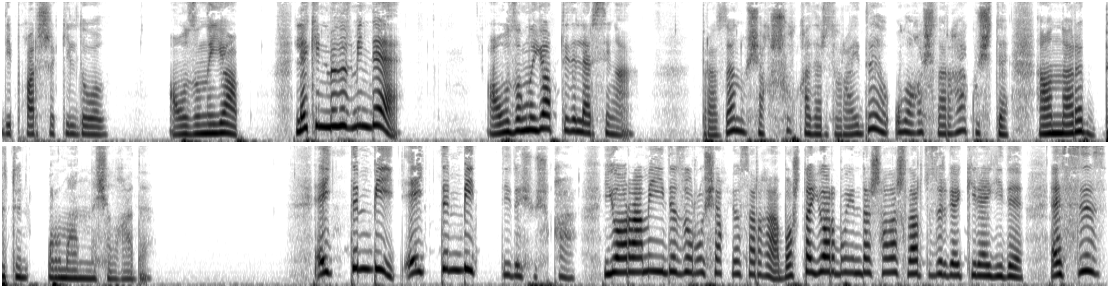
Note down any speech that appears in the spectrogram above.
дип каршы килде ул Аузыңны яп. Ләкин мөгез миндә. Аузыңны яп диделәр сиңа. Бераздан ушак шул кадәр зурайды, ул агачларга күчте, аннары бүтән урманны чылгады. Әйттем бит, әйттем бит, диде шушка. Ярамый иде зур ушак ясарга. Башта яр буенда шалашлар түзергә кирәк иде. Ә сез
